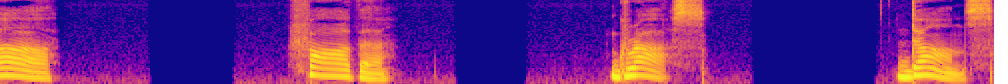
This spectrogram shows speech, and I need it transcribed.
ah, father, grass, dance.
